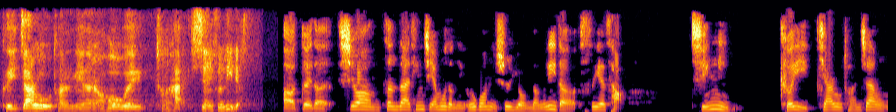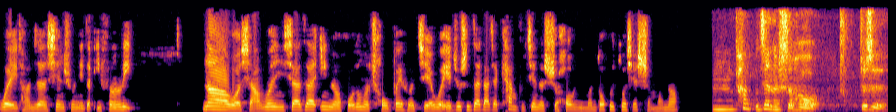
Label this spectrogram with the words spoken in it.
可以加入团联，然后为澄海献一份力量。呃，对的，希望正在听节目的你，如果你是有能力的四叶草，请你可以加入团战，为团战献出你的一份力。那我想问一下，在应援活动的筹备和结尾，也就是在大家看不见的时候，你们都会做些什么呢？嗯，看不见的时候，就是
